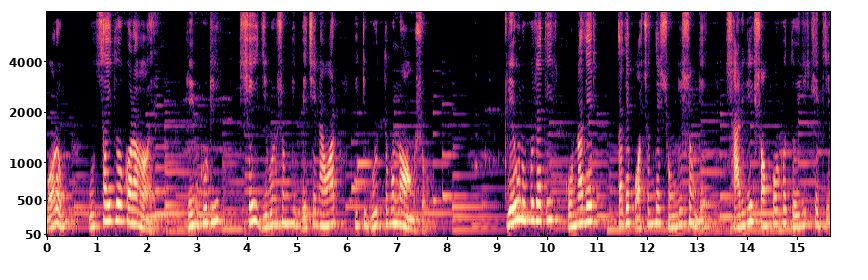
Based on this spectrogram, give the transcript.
বরং উৎসাহিতও করা হয়। প্রেম কুঠির সেই জীবনসঙ্গী বেছে নেওয়ার একটি গুরুত্বপূর্ণ অংশ। ক্রেউন উপজাতির কন্যাদের তাদের পছন্দের সঙ্গীর সঙ্গে শারীরিক সম্পর্ক তৈরির ক্ষেত্রে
